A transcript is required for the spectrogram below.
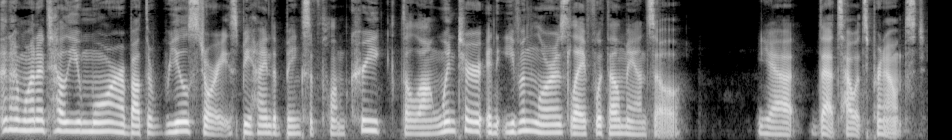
And I want to tell you more about the real stories behind the banks of Plum Creek, the long winter, and even Laura's life with Almanzo. Yeah, that's how it's pronounced.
